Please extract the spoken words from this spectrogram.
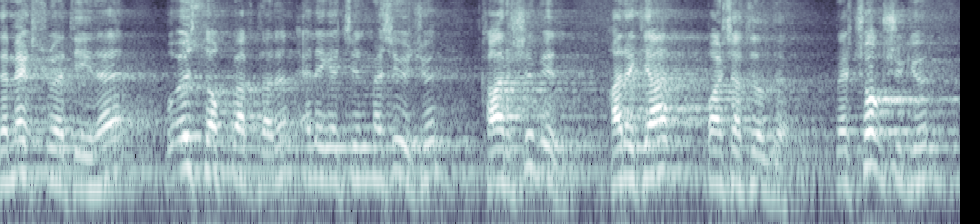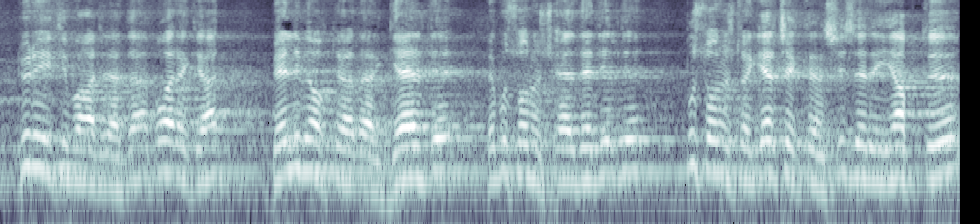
demek suretiyle bu öz toprakların ele geçirilmesi için karşı bir harekat başlatıldı. Ve çok şükür dün itibariyle de bu harekat belli bir noktaya kadar geldi ve bu sonuç elde edildi. Bu sonuçta gerçekten sizlerin yaptığı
